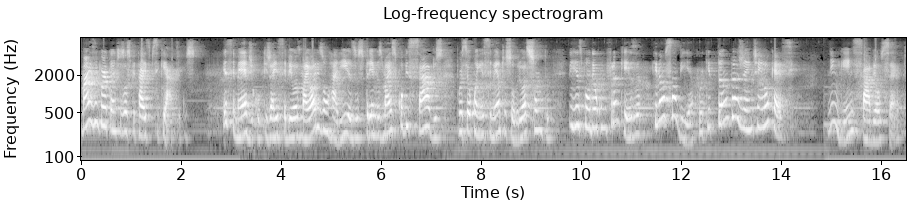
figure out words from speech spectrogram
mais importantes hospitais psiquiátricos. Esse médico, que já recebeu as maiores honrarias e os prêmios mais cobiçados por seu conhecimento sobre o assunto, me respondeu com franqueza que não sabia porque tanta gente enlouquece. Ninguém sabe ao certo.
